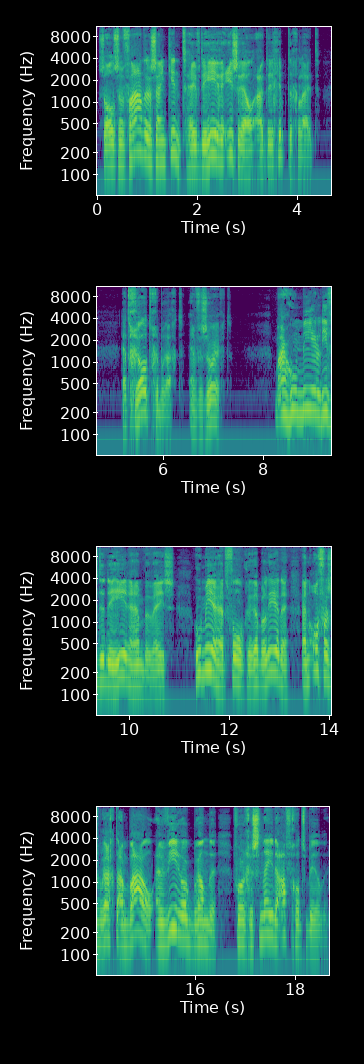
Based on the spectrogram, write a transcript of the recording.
Zoals een vader zijn kind heeft de Heere Israël uit Egypte geleid, het grootgebracht en verzorgd. Maar hoe meer liefde de Heere hem bewees, hoe meer het volk rebelleerde en offers bracht aan Baal en wierook brandde voor gesneden afgodsbeelden.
